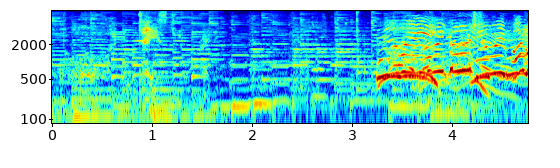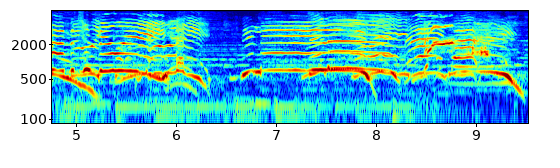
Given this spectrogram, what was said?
Oh, I can taste it already. Lily! Oh my gosh, Lily, what happened to Lily? Lily! Lily!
